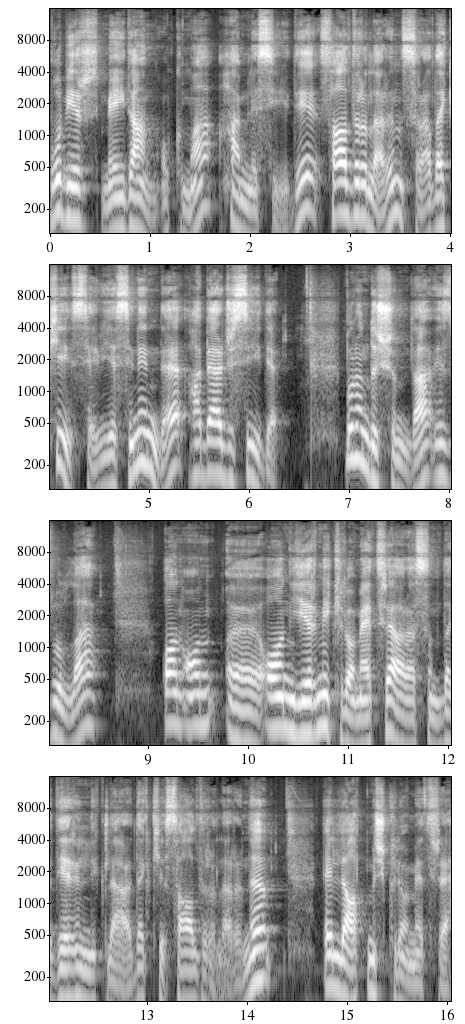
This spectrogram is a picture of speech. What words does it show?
bu bir meydan okuma hamlesiydi. Saldırıların sıradaki seviyesinin de habercisiydi. Bunun dışında Hizbullah 10-20 e, kilometre arasında derinliklerdeki saldırılarını 50-60 kilometre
